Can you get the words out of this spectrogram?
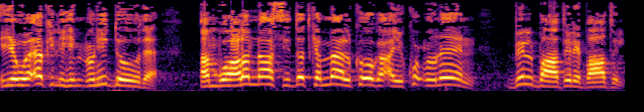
Iyo wa aklihim cunidooda amwaalo naasi dadka maalkooga ay ku cuneen bilbaadili baadil.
